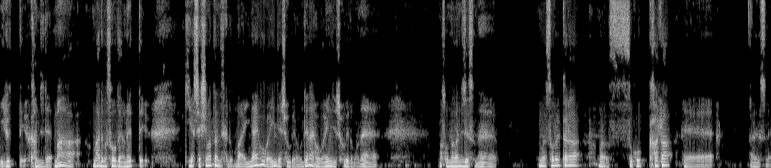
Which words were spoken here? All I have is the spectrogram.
いるっていう感じで、まあ、まあでもそうだよねっていう気がしてしまったんですけど、まあいない方がいいんでしょうけども、出ない方がいいんでしょうけどもね。まあそんな感じですね。まあそれから、まあそこから、えー、あれですね、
